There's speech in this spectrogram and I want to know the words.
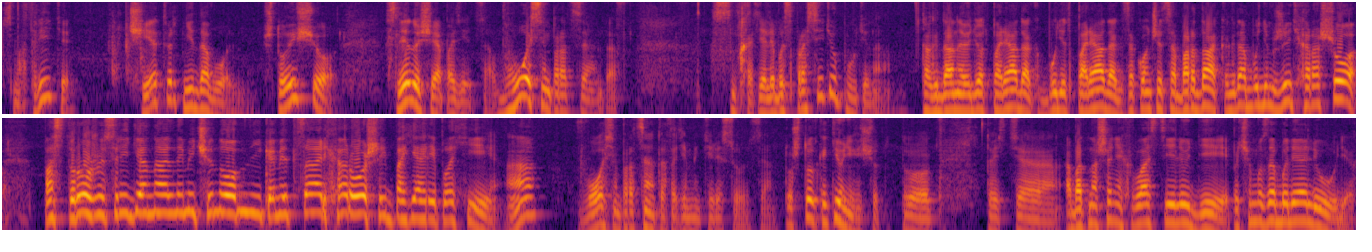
Смотрите, четверть недовольны. Что еще? Следующая позиция, 8%. Хотели бы спросить у Путина, когда наведет порядок, будет порядок, закончится бардак, когда будем жить хорошо, Построже с региональными чиновниками, царь хороший, бояре плохие. А? 8% этим интересуются. То что, какие у них еще? То, то есть э, об отношениях власти и людей, почему забыли о людях,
